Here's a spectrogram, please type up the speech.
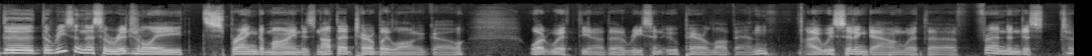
The the reason this originally sprang to mind is not that terribly long ago. What with you know the recent Huppert love in, I was sitting down with a friend and just t-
